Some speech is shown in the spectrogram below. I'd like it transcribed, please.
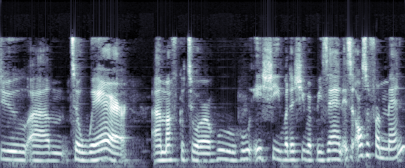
to um, to wear uh, Maf Couture? Who who is she? What does she represent? Is it also for men?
